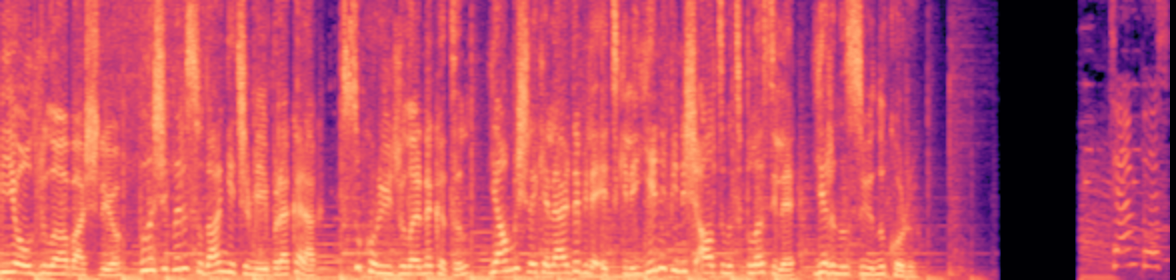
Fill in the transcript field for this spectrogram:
bir yolculuğa başlıyor. Bulaşıkları sudan geçirmeyi bırakarak su koruyucularına katıl, yanmış lekelerde bile etkili yeni Finish Ultimate Plus ile yarının suyunu koru. Tempest.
